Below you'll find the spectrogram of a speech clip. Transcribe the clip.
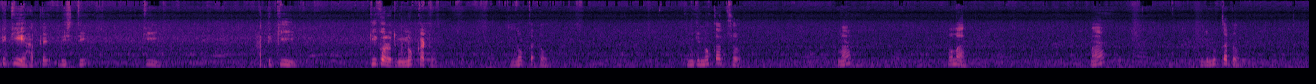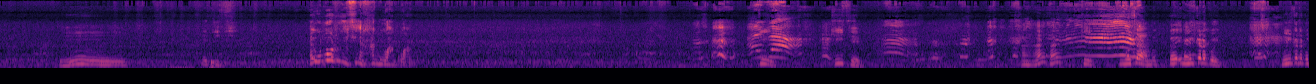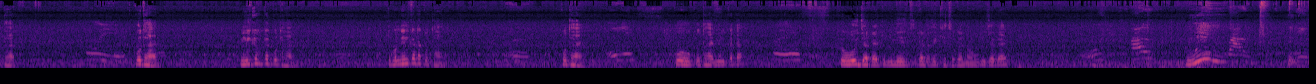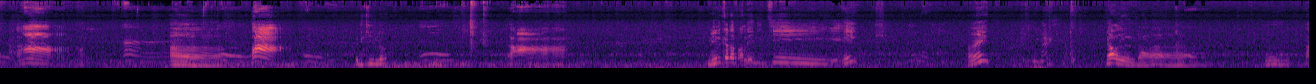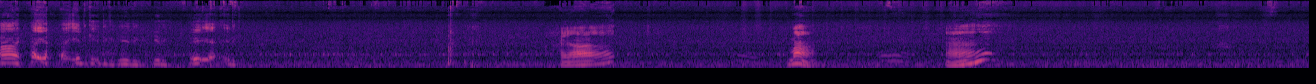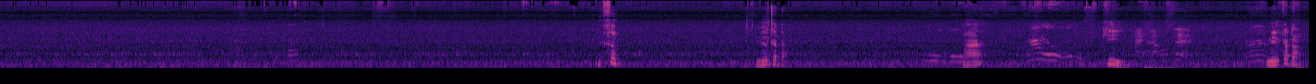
এটা কি? হাতে বৃষ্টি কি? হাতে কি? কি করো? তুমি নখ কাটো। নখ কাটো। তুমি কি নখ কাটছো? মা? ও মা? মা? তুমি কি নখ কাটো? এই উপর হাগু হাগু হাগু। কি? কি কে? হ্যাঁ হ্যাঁ হ্যাঁ কি? মোচা নীলকাটা কই? নীলকাটা কোথায়? কোথায়? নীলকাটা কোথায়? তোমার নীলকাটা কোথায়? কোথায়? কো, কোথায় নীলকাটা? তো ওই জায়গায় তুমি নীলকাটা রেখেছো কেন? ওই জায়গায়? উই? আ! Ah. Ah. Jadi gila. Ah. Mil kata pali cici. Eh. eh? Ya hai. Kau dah. uh, Hai, hai, hai, edik, edik, edik, edik, eh, edik, eh, eh, Hayat ah. Ma 아? 있어. 읽겠다. 마? 기. 닐까다. 네.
